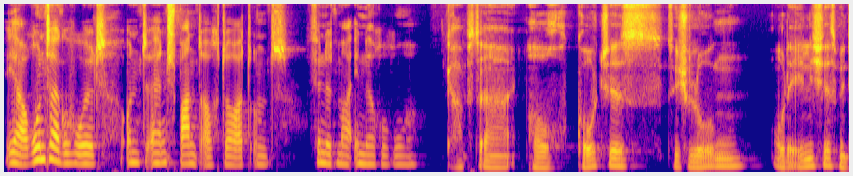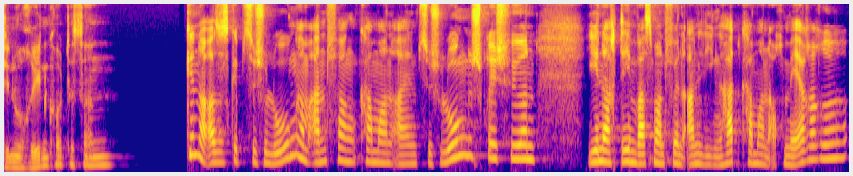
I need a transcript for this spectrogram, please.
ja, runtergeholt und entspannt auch dort und findet mal innere Ruhe. Gab es da auch Coaches, Psychologen oder ähnliches, mit denen du auch reden konntest dann? Genau, also es gibt Psychologen. Am Anfang kann man ein Psychologengespräch führen. Je nachdem, was man für ein Anliegen hat, kann man auch mehrere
